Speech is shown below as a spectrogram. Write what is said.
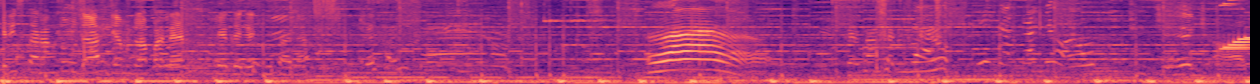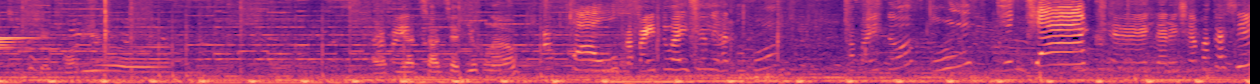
Jadi sekarang tuh udah jam 8-an. Lihat deh guys di sana. Ada sunset yuk now. Okay. Apa itu Aisyah? Lihat buku. Apa itu? Ini cicak. Cek dari siapa kasih?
